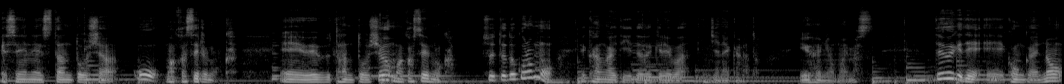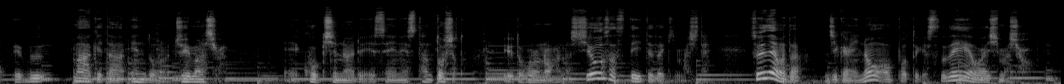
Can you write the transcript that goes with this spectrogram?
SNS 担当者を任せるのか、えー、ウェブ担当者を任せるのか、そういったところも考えていただければいいんじゃないかなというふうに思います。というわけで、え今回の Web マーケター遠藤の注意話は、好奇心のある SNS 担当者というところのお話をさせていただきました。それではまた次回のポッドキャストでお会いしましょう。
